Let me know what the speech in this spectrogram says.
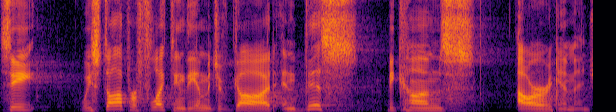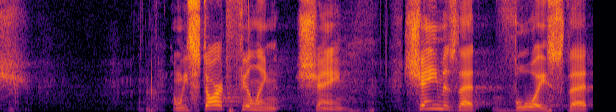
See, we stop reflecting the image of God, and this becomes our image. And we start feeling shame. Shame is that voice that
